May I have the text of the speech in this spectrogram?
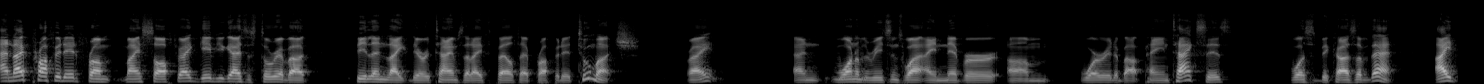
and I profited from my software. I gave you guys a story about feeling like there were times that I felt I profited too much, right? And one of the reasons why I never um, worried about paying taxes was because of that. I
